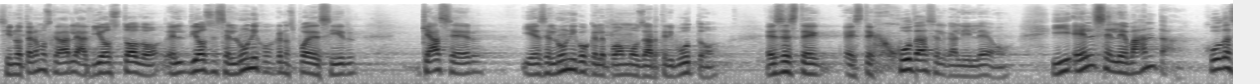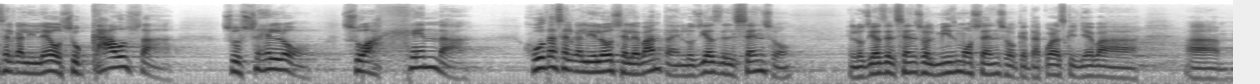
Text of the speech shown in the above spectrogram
sino tenemos que darle a Dios todo. El Dios es el único que nos puede decir qué hacer y es el único que le podemos dar tributo. Es este, este Judas el Galileo. Y él se levanta, Judas el Galileo, su causa, su celo, su agenda. Judas el Galileo se levanta en los días del censo, en los días del censo, el mismo censo que te acuerdas que lleva a,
